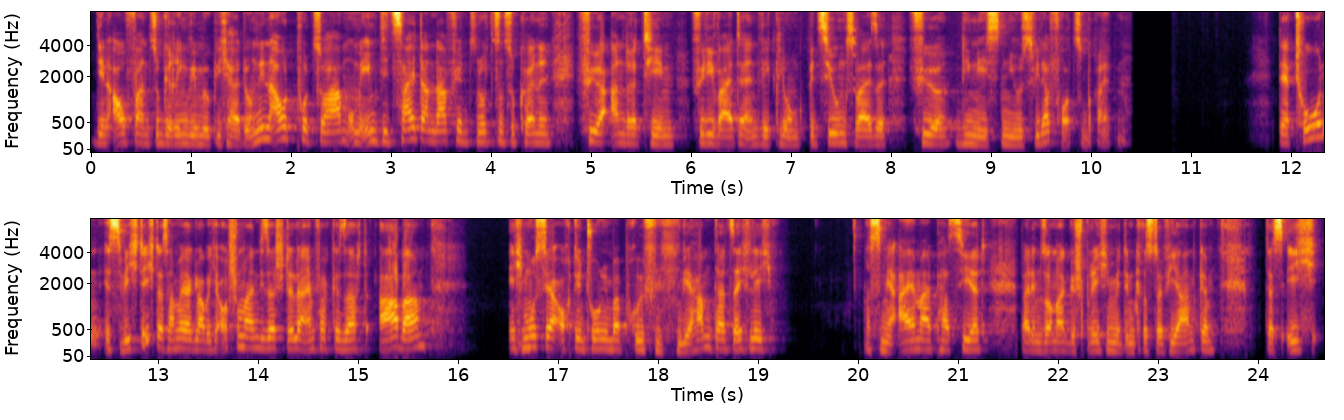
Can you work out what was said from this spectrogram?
den Aufwand so gering wie möglich halte, um den Output zu haben, um eben die Zeit dann dafür nutzen zu können für andere Themen, für die Weiterentwicklung beziehungsweise für die nächsten News wieder vorzubereiten. Der Ton ist wichtig, das haben wir ja, glaube ich, auch schon mal an dieser Stelle einfach gesagt, aber ich muss ja auch den Ton überprüfen. Wir haben tatsächlich, das ist mir einmal passiert bei dem Sommergespräch mit dem Christoph Janke, dass ich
